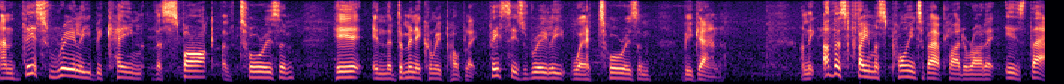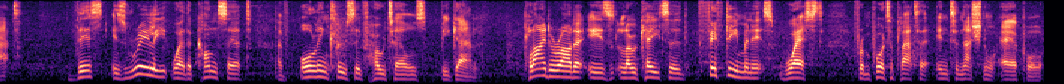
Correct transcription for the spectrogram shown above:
And this really became the spark of tourism here in the Dominican Republic. This is really where tourism began. And the other famous point about Playa is that this is really where the concept of all-inclusive hotels began. Playa Dorada is located 15 minutes west from Puerto Plata International Airport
